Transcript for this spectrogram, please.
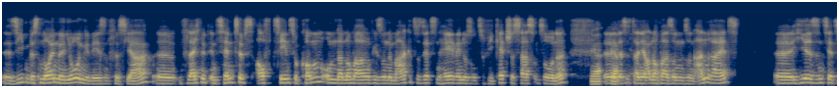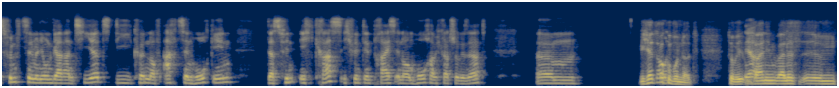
äh, 7 bis 9 Millionen gewesen fürs Jahr. Äh, vielleicht mit Incentives auf 10 zu kommen, um dann nochmal irgendwie so eine Marke zu setzen, hey, wenn du so zu viel Catches hast und so, ne? Ja, Äh, ja. Das ist dann ja auch nochmal so ein, so ein Anreiz. Hier sind es jetzt 15 Millionen garantiert, die können auf 18 hochgehen. Das finde ich krass. Ich finde den Preis enorm hoch, habe ich gerade schon gesagt. Ähm, Mich hat es auch Und- gewundert, Tobi. Ja. Vor allen Dingen, weil es ähm,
